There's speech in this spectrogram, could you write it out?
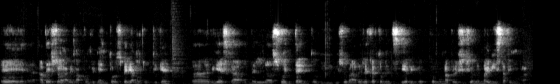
e adesso arriva a compimento. Speriamo tutti che eh, riesca nel suo intento di misurare l'effetto net steering con una precisione mai vista finora.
